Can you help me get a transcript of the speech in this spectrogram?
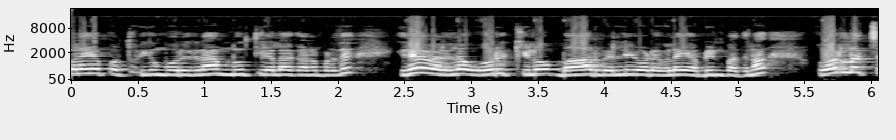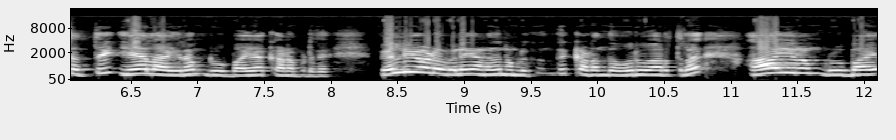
விலையை பொறுத்த வரைக்கும் ஒரு கிராம் நூற்றி ஏழாக காணப்படுது. இதே வேலையில் ஒரு கிலோ பார் வெள்ளியோட விலை அப்படின்னு பார்த்தீங்கன்னா ஒரு லட்சத்து ஏழாயிரம் ரூபாயாக காணப்படுது. வெள்ளியோட விலையானது நம்மளுக்கு வந்து கடந்த ஒரு வாரத்தில் ஆயிரம் ரூபாய்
